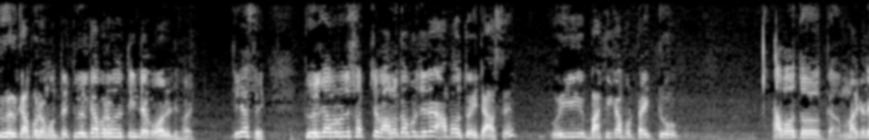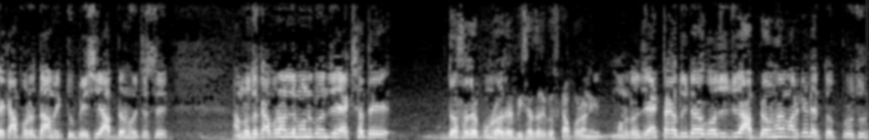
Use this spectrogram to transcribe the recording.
টুয়েলভ কাপড়ের মধ্যে। টুয়েলভ কাপড়ের মধ্যে তিনটা কোয়ালিটি হয়। ঠিক আছে? টুয়েলভ কাপড়ের মধ্যে সবচেয়ে ভালো কাপড় যেটা, আপাতত এটা আছে। ওই বাকি কাপড়টা একটু আপাতত মার্কেটে কাপড়ের দাম একটু বেশি আপ ডাউন হইতেছে। আমরা তো কাপড় আনলে মনে করেন যে একসাথে দশ হাজার, পনেরো হাজার, বিশ হাজার গজ কাপড় আনি। মনে করেন যে এক টাকা, দুই টাকা গজের যদি আপ ডাউন হয় মার্কেটে তো প্রচুর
